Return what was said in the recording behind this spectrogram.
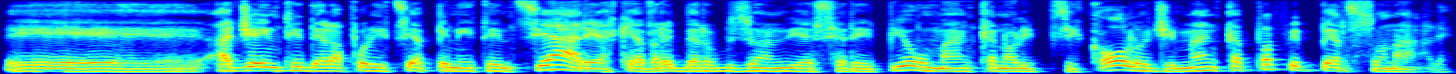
eh, agenti della polizia penitenziaria che avrebbero bisogno di essere di più, mancano gli psicologi, manca proprio il personale.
